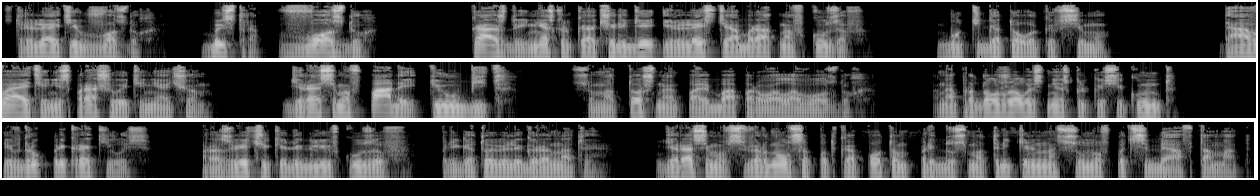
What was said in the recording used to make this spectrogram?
«Стреляйте в воздух! Быстро! В воздух! Каждый несколько очередей и лезьте обратно в кузов. Будьте готовы ко всему. Давайте, не спрашивайте ни о чем. Герасимов, падай, ты убит!» Суматошная пальба порвала воздух. Она продолжалась несколько секунд и вдруг прекратилась. Разведчики легли в кузов, приготовили гранаты. Герасимов свернулся под капотом, предусмотрительно сунув под себя автомат.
